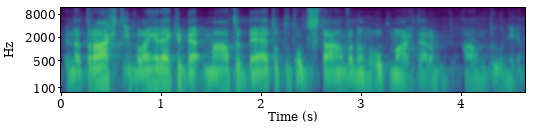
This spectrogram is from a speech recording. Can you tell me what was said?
En dat draagt in belangrijke mate bij tot het ontstaan van een hoop maagdarmaandoeningen.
